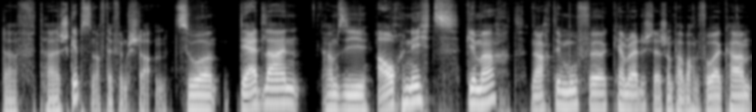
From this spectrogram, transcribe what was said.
darf Taj Gibson auf der 5 starten. Zur Deadline haben sie auch nichts gemacht nach dem Move für Cam Reddish, der schon ein paar Wochen vorher kam.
